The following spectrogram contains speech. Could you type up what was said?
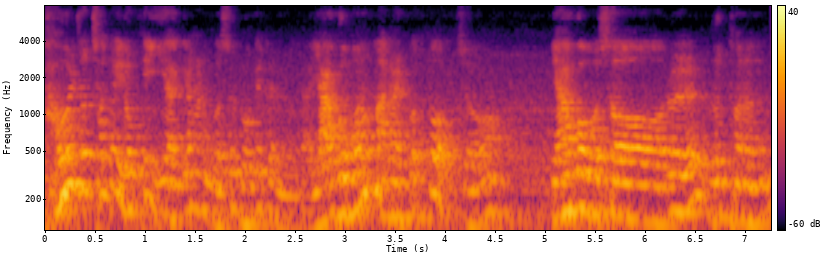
바울조차도 이렇게 이야기를 하는 것을 보게 됩니다. 야고보는 말할 것도 없죠. 야고보서를 루터는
